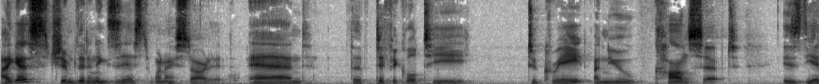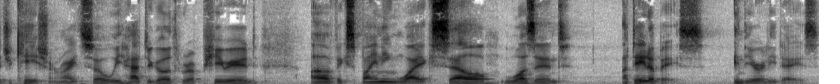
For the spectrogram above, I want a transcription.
I guess GIM didn't exist when I started, and the difficulty to create a new concept is the education, right? So we had to go through a period of explaining why Excel wasn't a database in the early days.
